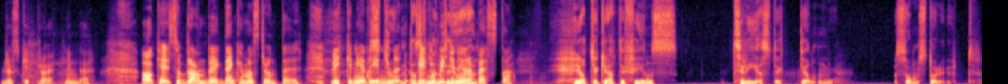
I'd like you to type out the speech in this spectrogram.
Ruskigt bra öppning där. Okej, okay, så brandvägg den kan man strunta i. Vilken är, din, vil, vilken är den bästa? Jag tycker att det finns tre stycken som står ut.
